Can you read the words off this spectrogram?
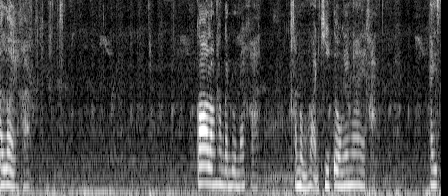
อร่อยค่ะ ก็ลองทำกันดูนะคะ ขนมหวานคีโตง่าย ๆ ค่ะ ไอศ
